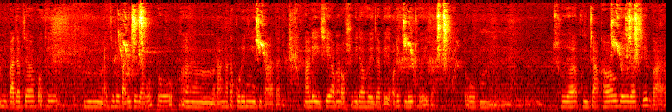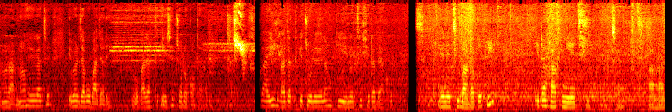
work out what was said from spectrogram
আমি বাজার যাওয়ার পথে একজনের বাড়িতে যাব। তো রান্নাটা করে নিয়েছি তাড়াতাড়ি। নাহলে এসে আমার অসুবিধা হয়ে যাবে, অনেক লেট হয়ে যায়। তো সোজা চা খাওয়াও হয়ে গেছে, বা, আমার রান্নাও হয়ে গেছে। এবার যাব বাজারে। তো, বাজার থেকে এসে চলো কথা হবে। গাইস বাজার থেকে চলে এলাম। কি এনেছি সেটা দেখো। এনেছি বাঁধাকপি, এটা হাফ নিয়েছি। আচ্ছা আর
